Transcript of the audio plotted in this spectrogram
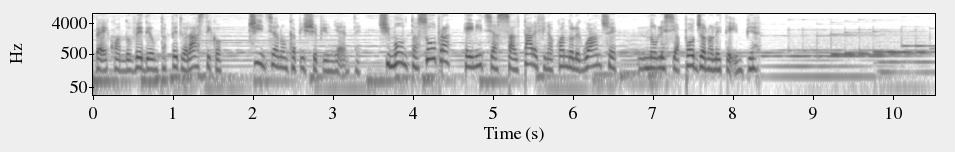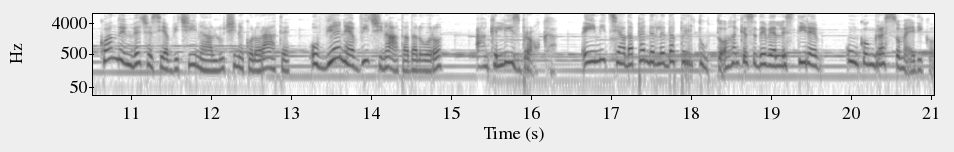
Beh, quando vede un tappeto elastico, Cinzia non capisce più niente. Ci monta sopra e inizia a saltare fino a quando le guance non le si appoggiano alle tempie. Quando invece si avvicina a lucine colorate o viene avvicinata da loro, anche lì sbrocca e inizia ad appenderle dappertutto, anche se deve allestire un congresso medico.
